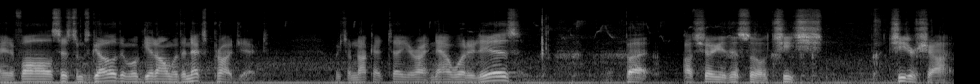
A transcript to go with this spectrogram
And if all systems go, then we'll get on with the next project, which I'm not going to tell you right now what it is, but I'll show you this little cheat cheater shot.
